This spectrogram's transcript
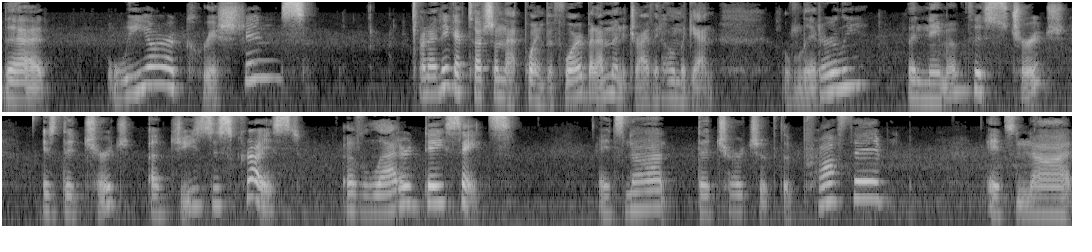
that we are Christians. And I think I've touched on that point before, but I'm going to drive it home again. Literally, the name of this church is the Church of Jesus Christ of Latter day Saints. It's not the church of the prophet. It's not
